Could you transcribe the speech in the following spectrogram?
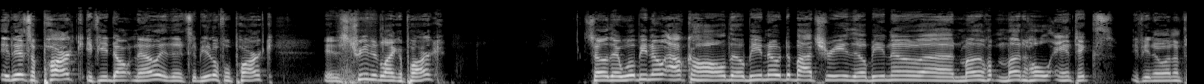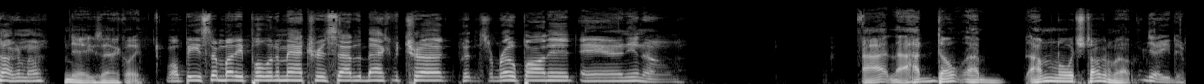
It is a park. If you don't know, it, it's a beautiful park. It is treated like a park. So there will be no alcohol. There'll be no debauchery. There'll be no uh, mud, mud hole antics. If you know what I'm talking about. Yeah, exactly. Won't be somebody pulling a mattress out of the back of a truck, putting some rope on it, and you know, I I don't I I don't know what you're talking about. yeah, you do.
